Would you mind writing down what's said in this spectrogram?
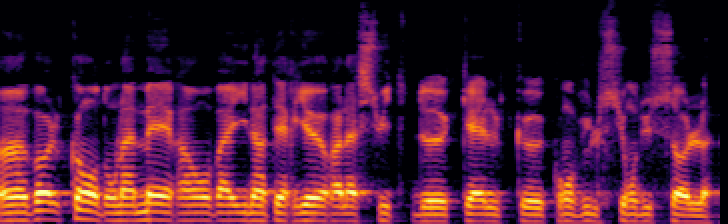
Un volcan dont la mer a envahi l'intérieur à la suite de quelques convulsions du sol.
